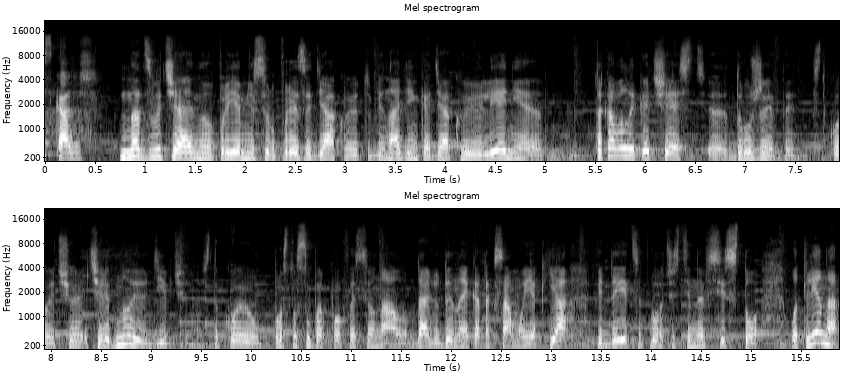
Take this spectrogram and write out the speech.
скажеш? Надзвичайно приємні сюрпризи. Дякую тобі, Надінька. Дякую Лені. Така велика честь е, дружити з такою чер- чарівною дівчиною, з такою просто суперпрофесіоналом. Да, людина, яка так само, як я, віддається творчості на всі сто. От Лена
